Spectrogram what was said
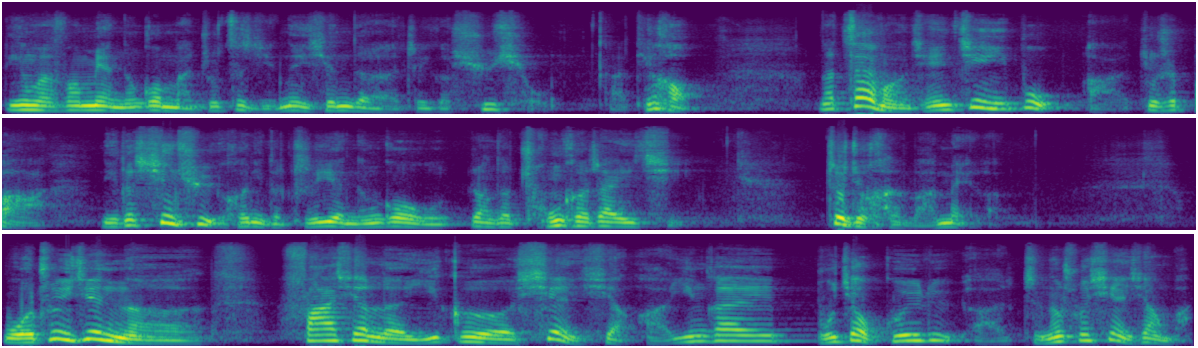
另外一方面能够满足自己内心的这个需求啊，挺好。那再往前进一步啊，就是把你的兴趣和你的职业能够让它重合在一起，这就很完美了。我最近呢发现了一个现象啊，应该不叫规律啊，只能说现象吧。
